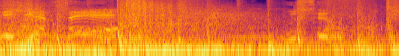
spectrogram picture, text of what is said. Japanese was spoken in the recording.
にひれ伏せ。失せろ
